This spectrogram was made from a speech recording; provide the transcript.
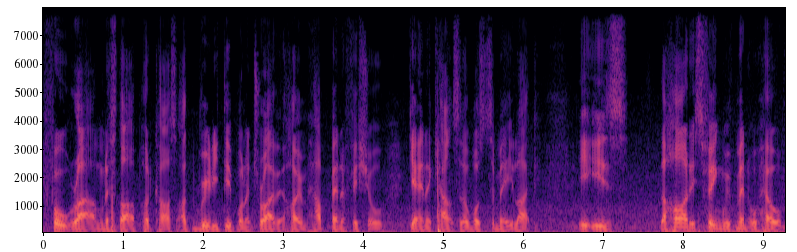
thought right, I'm going to start a podcast. I really did want to drive it home how beneficial getting a counsellor was to me. Like it is the hardest thing with mental health,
